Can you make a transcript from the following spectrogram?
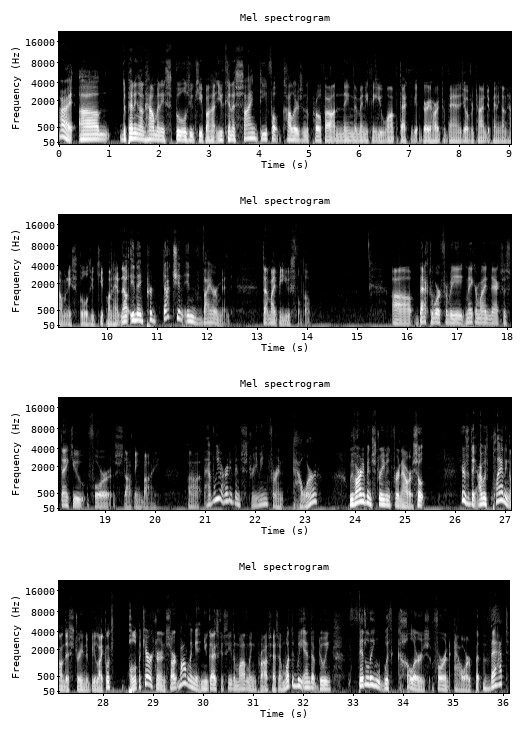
All right. Um, depending on how many spools you keep on, you can assign default colors in the profile and name them anything you want, but that could get very hard to manage over time depending on how many spools you keep on hand. Now, in a production environment, that might be useful though. Uh, back to work for me, MakerMind Nexus. Thank you for stopping by. Uh, have we already been streaming for an hour? We've already been streaming for an hour. So here's the thing. I was planning on this stream to be like, let's pull up a character and start modeling it. And you guys could see the modeling process. And what did we end up doing? Fiddling with colors for an hour. But that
